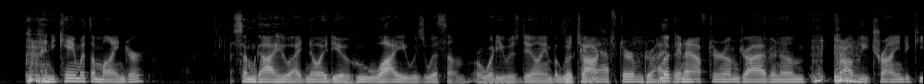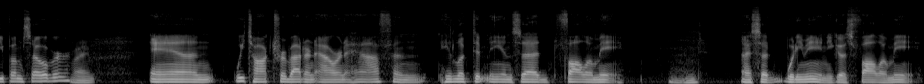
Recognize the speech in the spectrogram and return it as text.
and he came with a minder, some guy who I had no idea who, why he was with him or what he was doing. But we Looking talked, after him, driving looking him. after him, driving him, probably trying to keep him sober. Right. And we talked for about an hour and a half, and he looked at me and said, "Follow me." I said, "What do you mean?" He goes, "Follow me."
